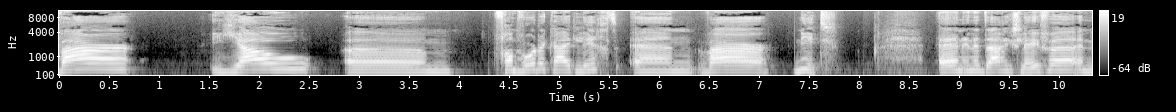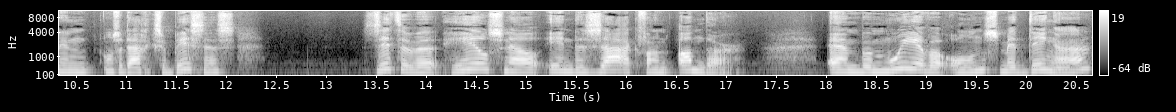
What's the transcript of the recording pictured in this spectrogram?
waar jouw um, verantwoordelijkheid ligt en waar niet. En in het dagelijks leven en in onze dagelijkse business zitten we heel snel in de zaak van een ander. En bemoeien we ons met dingen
